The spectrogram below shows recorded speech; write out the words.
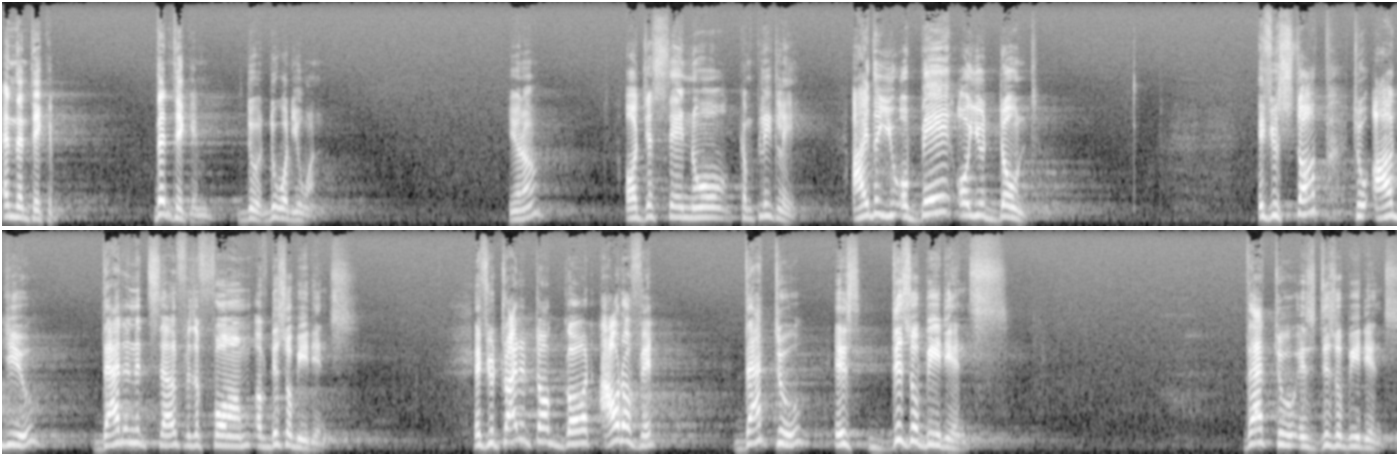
and then take him. Then take him. Do, it. do what you want. You know? Or just say no completely. Either you obey or you don't. If you stop to argue, that in itself is a form of disobedience. If you try to talk God out of it, that too is disobedience. That too is disobedience.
